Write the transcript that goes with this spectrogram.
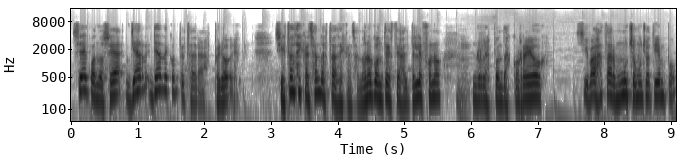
sea cuando sea, ya, ya te contestarás. Pero si estás descansando, estás descansando. No contestes al teléfono, mm. no respondas correos. Si vas a estar mucho, mucho tiempo,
